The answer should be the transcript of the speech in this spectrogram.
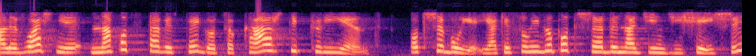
ale właśnie na podstawie tego, co każdy klient potrzebuje, jakie są jego potrzeby na dzień dzisiejszy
